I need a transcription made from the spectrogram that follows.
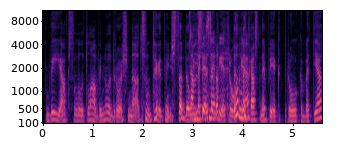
bija absolūti labi nodrošināts, un tagad viņš sadalījās. Tam nekas nepietrūka. Tam nekas nepietrūka, bet ja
